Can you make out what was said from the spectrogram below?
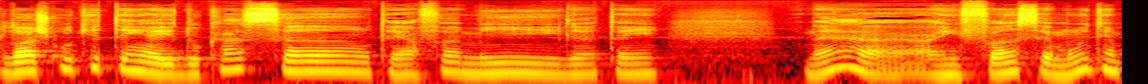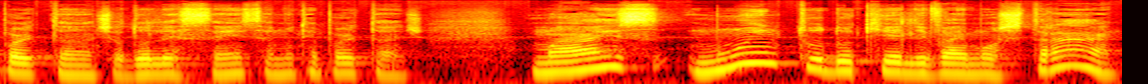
Lógico que tem a educação, tem a família, tem né? A infância é muito importante, a adolescência é muito importante. Mas muito do que ele vai mostrar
